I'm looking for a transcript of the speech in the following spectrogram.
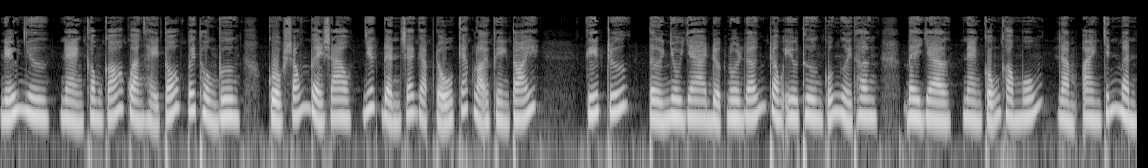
Nếu như nàng không có quan hệ tốt với thuần vương, cuộc sống về sau nhất định sẽ gặp đủ các loại phiền toái. Kiếp trước từ nhu gia được nuôi lớn trong yêu thương của người thân, bây giờ nàng cũng không muốn làm oan chính mình.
